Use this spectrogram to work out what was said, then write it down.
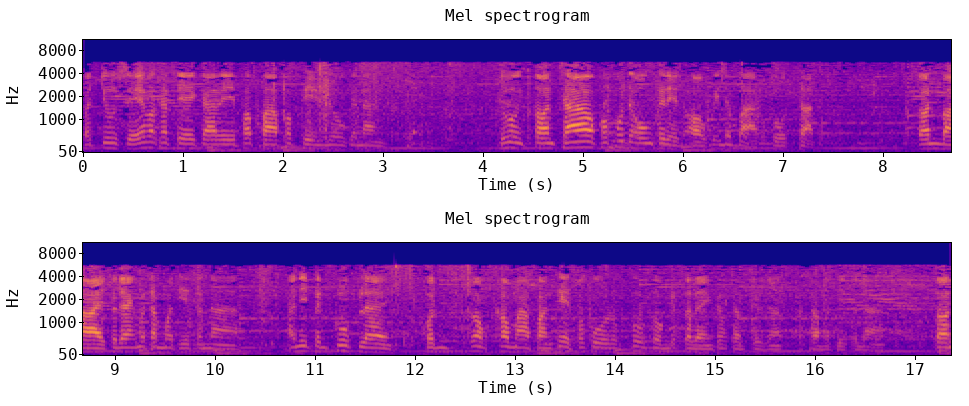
ปัจจุเสวคเตกาเรพพาพระเพงโลกนังช่วงตอนเช้าพระพุทธองค์เสด็จออกบิณฑบาตโปรดสัตว์ ตอนบ่ายแสดงพระธรรมเทศนา อันนี้เป็นกรุ๊ปเลย คนก็เข้ามาฟังเทศพระผู้ผู้ทรงจะแสดงเขาทำเทศนาธรรมเทศนา ตอน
